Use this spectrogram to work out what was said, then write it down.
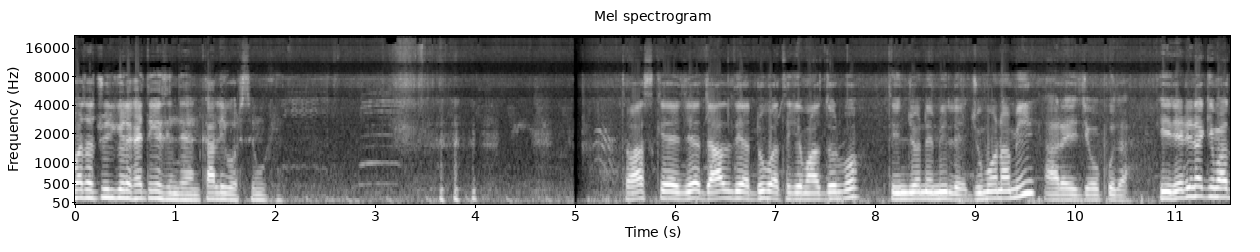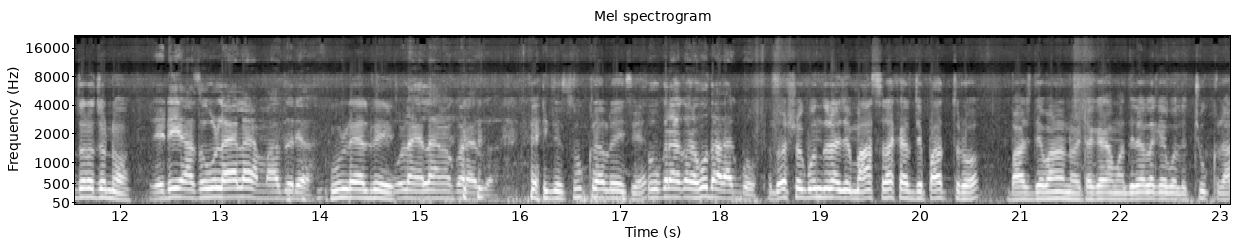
ভাজা চুরি করে খাইতে গেছেন দেখেন কালি করছে মুখে। তো আজকে যে জাল দিয়া ডুবা থেকে মাছ ধরবো তিনজনে মিলে জুমন আমি আর এই যে অপুদা। কি রেডি নাকি মাছ ধরার জন্য? রেডি আছে উল্লা এলা মাছ ধরিয়া ফুল এলবে। উল্লা এলা আমার করে এই যে শুকরা রয়েছে টুকরা করে হুদা রাখব। দর্শক বন্ধুরা যে মাছ রাখার যে পাত্র বাঁশ দিয়ে বানানো এটাকে আমাদের এলাকায় বলে চুকরা।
